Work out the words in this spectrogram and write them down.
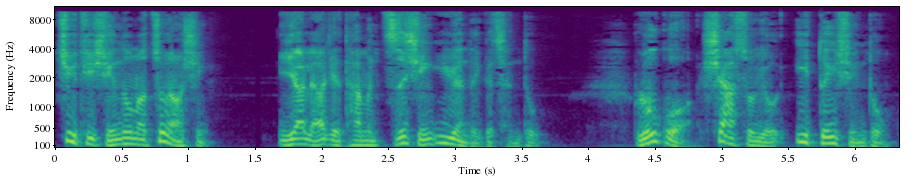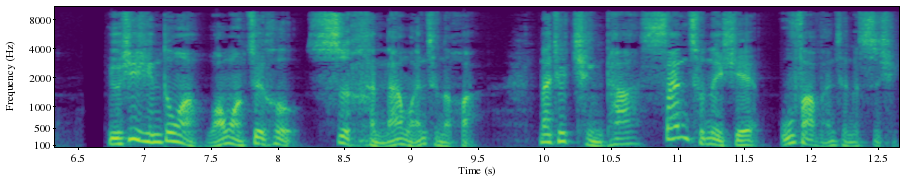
具体行动的重要性，也要了解他们执行意愿的一个程度。如果下属有一堆行动，有些行动啊，往往最后是很难完成的话，那就请他删除那些无法完成的事情。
